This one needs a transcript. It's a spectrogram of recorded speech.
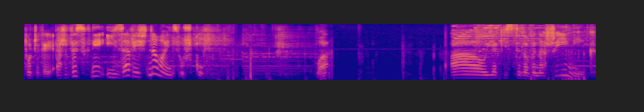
Poczekaj, aż wyschnie i zawieś na łańcuszku. Ła- Wow, jaki stylowy naszyjnik.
